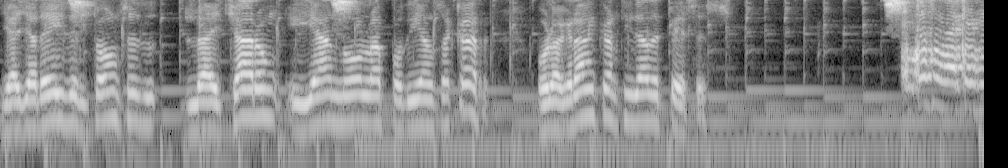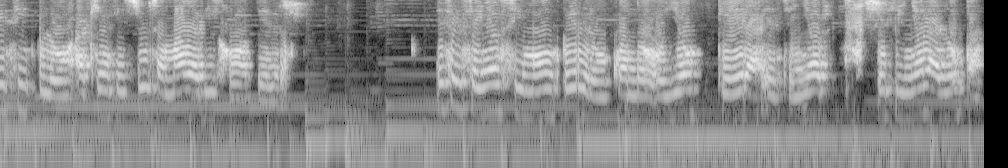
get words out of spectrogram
y hallaréis entonces la echaron y ya no la podían sacar por la gran cantidad de peces. Entonces aquel discípulo a quien Jesús amaba dijo a Pedro, es el Señor Simón Pedro cuando oyó que era el Señor, se ciñó la ropa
